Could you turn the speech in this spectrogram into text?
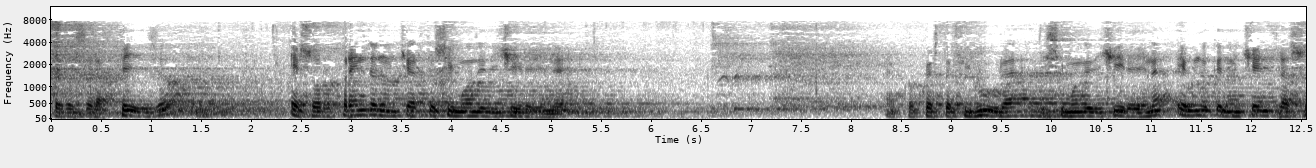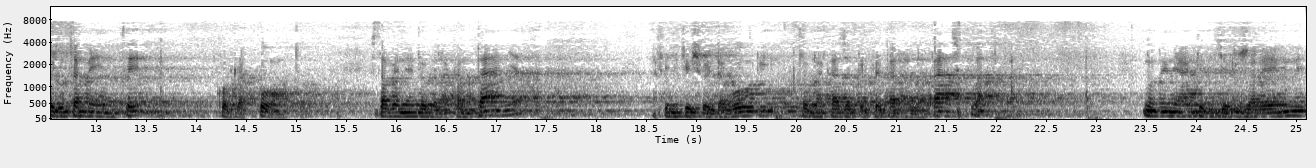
per essere appeso e sorprendono un certo Simone di Cirene. Ecco, questa figura di Simone di Cirene è uno che non c'entra assolutamente col racconto. Sta venendo dalla campagna, ha finito i suoi lavori, torna a casa per preparare la Pasqua, non è neanche di Gerusalemme,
